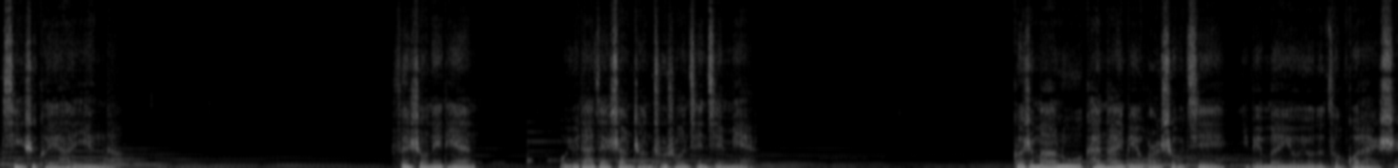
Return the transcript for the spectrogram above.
心是可以很硬的。分手那天，我约他在商场橱窗前见面。隔着马路看他一边玩手机一边慢悠悠的走过来时，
